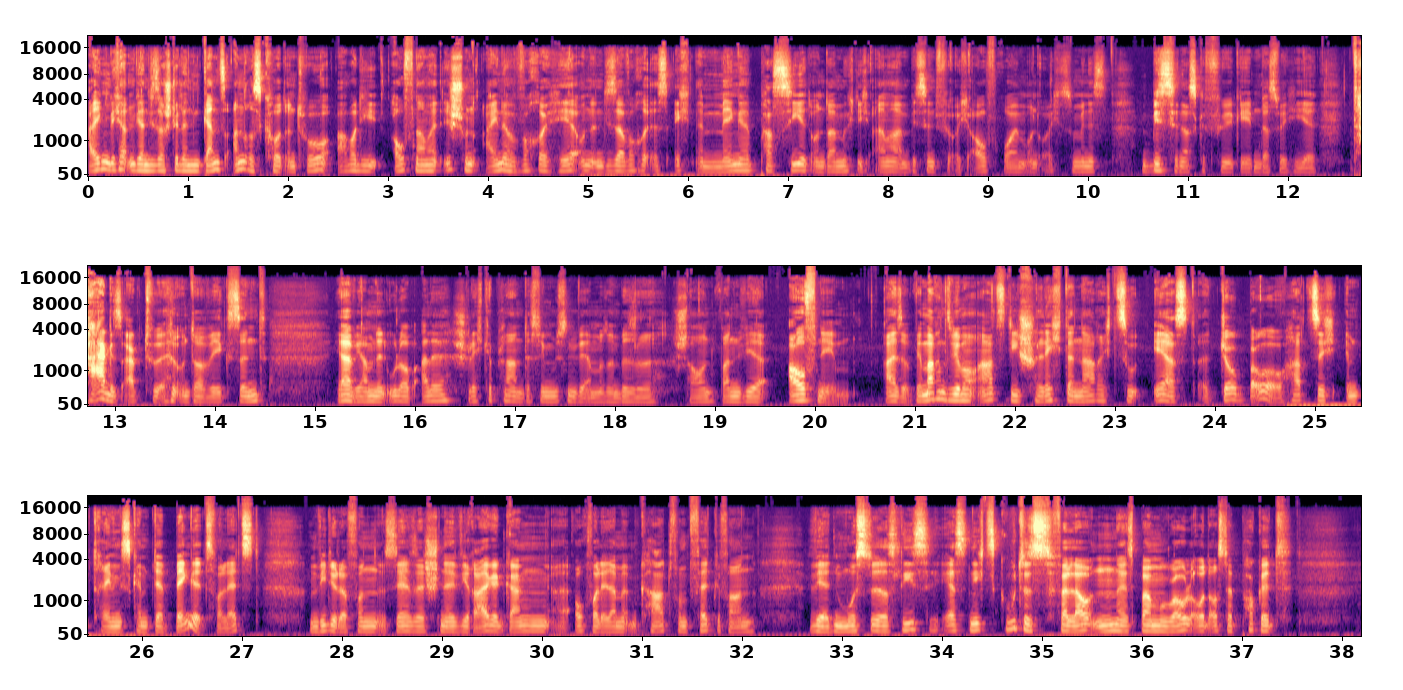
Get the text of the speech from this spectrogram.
Eigentlich hatten wir an dieser Stelle ein ganz anderes Code-Intro, aber die Aufnahme ist schon eine Woche her und in dieser Woche ist echt eine Menge passiert und da möchte ich einmal ein bisschen für euch aufräumen und euch zumindest ein bisschen das Gefühl geben, dass wir hier tagesaktuell unterwegs sind. Ja, wir haben den Urlaub alle schlecht geplant, deswegen müssen wir immer so ein bisschen schauen, wann wir aufnehmen. Also, wir machen es wie beim Arzt. Die schlechte Nachricht zuerst. Joe Burrow hat sich im Trainingscamp der Bengals verletzt. Ein Video davon ist sehr, sehr schnell viral gegangen, äh, auch weil er da mit dem Kart vom Feld gefahren werden musste. Das ließ erst nichts Gutes verlauten. Er ist beim Rollout aus der Pocket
